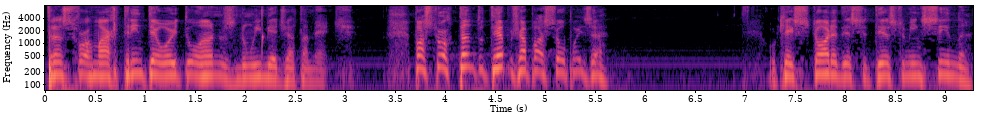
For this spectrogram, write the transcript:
Transformar 38 anos num imediatamente. Pastor, tanto tempo já passou, pois é. O que a história desse texto me ensina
